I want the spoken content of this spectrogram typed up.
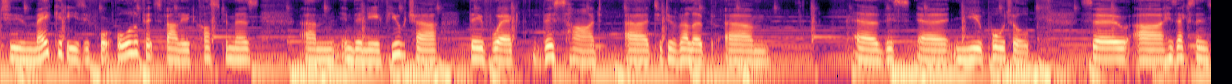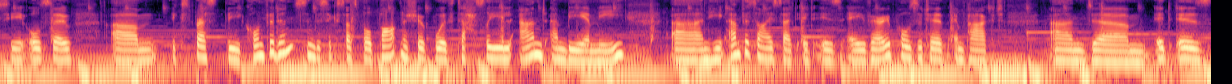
to make it easy for all of its valued customers um, in the near future, they've worked this hard uh, to develop um, uh, this uh, new portal. So, His Excellency also um, expressed the confidence in the successful partnership with Tahseel and MBME, and he emphasized that it is a very positive impact and um, it is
